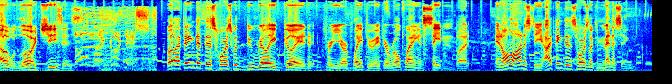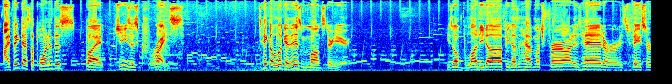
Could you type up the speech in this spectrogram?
Oh, Lord Jesus. Oh, my Jesus. Well, I think that this horse would do really good for your playthrough if you're role-playing as Satan, but in all honesty, I think this horse looks menacing. I think that's the point of this, but Jesus Christ. take a look at this monster here. He's all bloodied up. He doesn't have much fur on his head or his face or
